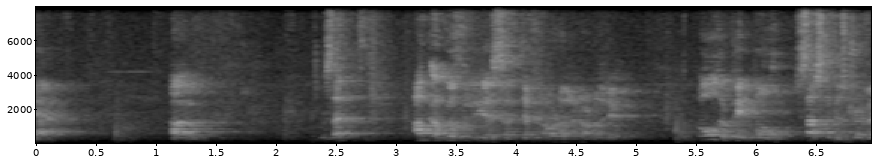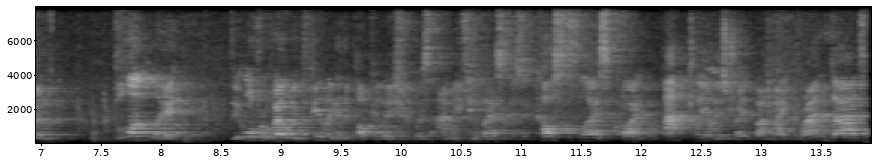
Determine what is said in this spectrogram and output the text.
Yeah? Um, was that? I'll, I'll go through these in a different order than I normally do. Older people, sustenance driven, bluntly, the overwhelming feeling in the population was I'm eating less because it costs less, quite aptly illustrated by my granddad,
